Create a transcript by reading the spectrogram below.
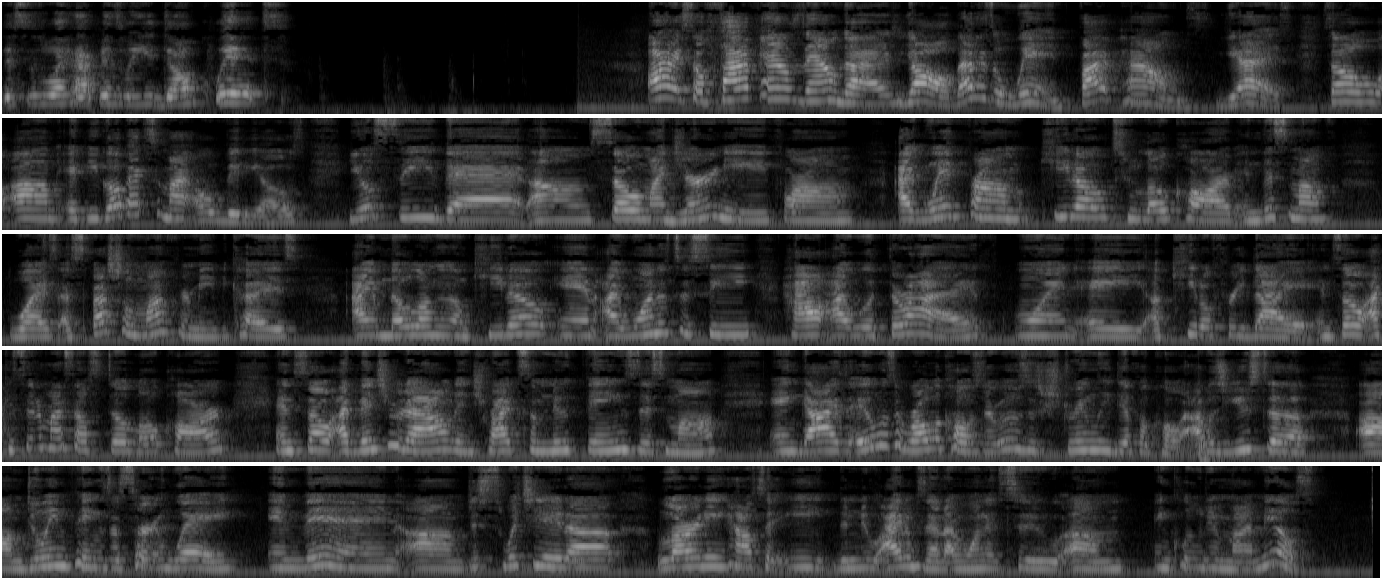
This is what happens when you don't quit. All right, so five pounds down, guys. Y'all, that is a win. Five pounds, yes. So um, if you go back to my old videos, you'll see that, um, so my journey from, I went from keto to low carb, and this month was a special month for me because I am no longer on keto, and I wanted to see how I would thrive on a, a keto-free diet. And so I consider myself still low carb. And so I ventured out and tried some new things this month. And guys, it was a roller coaster. It was extremely difficult. I was used to um, doing things a certain way and then um, just switching it up, learning how to eat the new items that I wanted to um, include in my meals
